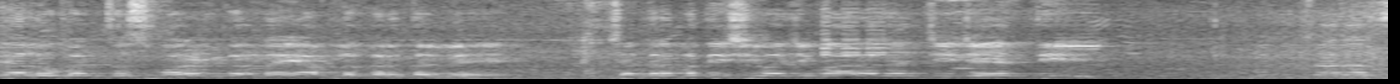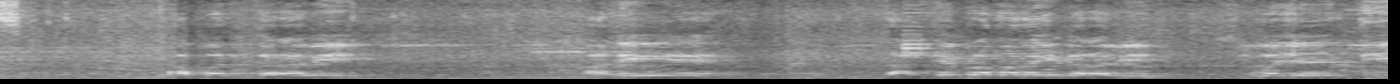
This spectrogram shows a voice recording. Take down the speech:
त्या लोकांचं स्मरण करणं हे आपलं कर्तव्य आहे. छत्रपती शिवाजी महाराजांची जयंती आपण करावी आणि तारखेप्रमाणेही करावी. शिवजयंती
